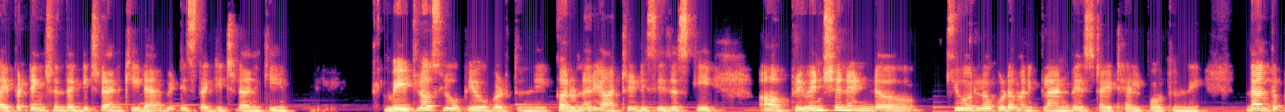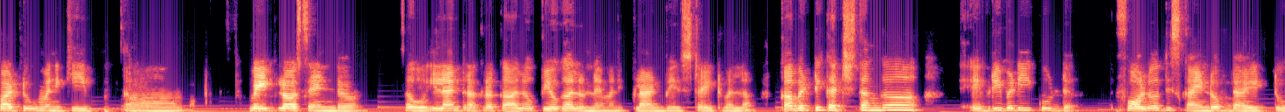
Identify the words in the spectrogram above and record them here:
హైపర్ టెన్షన్ తగ్గించడానికి డయాబెటీస్ తగ్గించడానికి వెయిట్ లాస్లో ఉపయోగపడుతుంది. కరోనరీ ఆర్టరీ డిసీజెస్కి ప్రివెన్షన్ అండ్ క్యూర్లో కూడా మనకి ప్లాంట్ బేస్డ్ డైట్ హెల్ప్ అవుతుంది. దాంతోపాటు మనకి వెయిట్ లాస్ అండ్ సో ఇలాంటి రకరకాల ఉపయోగాలు ఉన్నాయి మనకి ప్లాంట్ బేస్డ్ డైట్ వల్ల. కాబట్టి ఖచ్చితంగా everybody could follow this kind of diet to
